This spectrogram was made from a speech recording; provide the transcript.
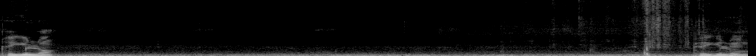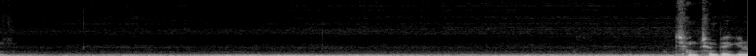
백일농 백일농 청춘 백일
